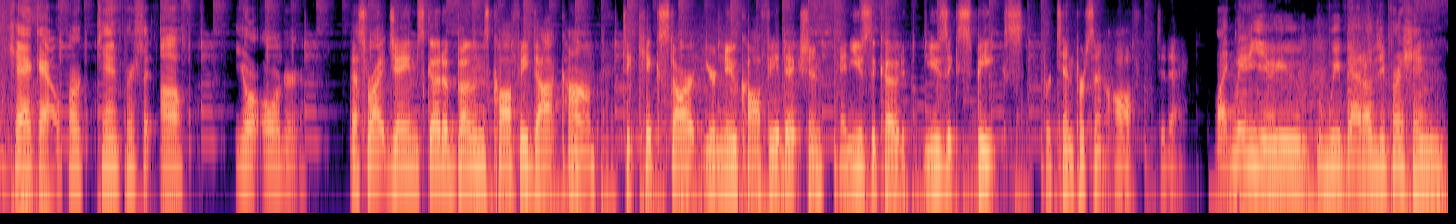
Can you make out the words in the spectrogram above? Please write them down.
checkout for 10% off your order. That's right, James. Go to bonescoffee.com to kickstart your new coffee addiction and use the code MusicSpeaks for 10% off today. Like many of you, we battled depression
